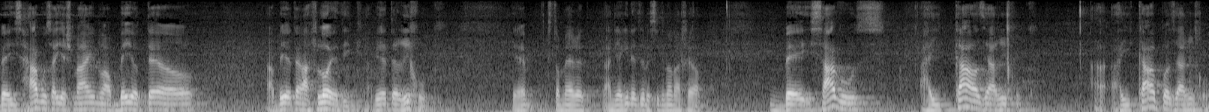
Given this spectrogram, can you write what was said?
באיסהבוס היש מאין הוא הרבה יותר, הרבה יותר אפלואדיק, הרבה יותר ריחוק. זאת אומרת, אני אגיד את זה בסגנון אחר. בעיסאוווס העיקר זה הריחוק. העיקר פה זה הריחוק,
